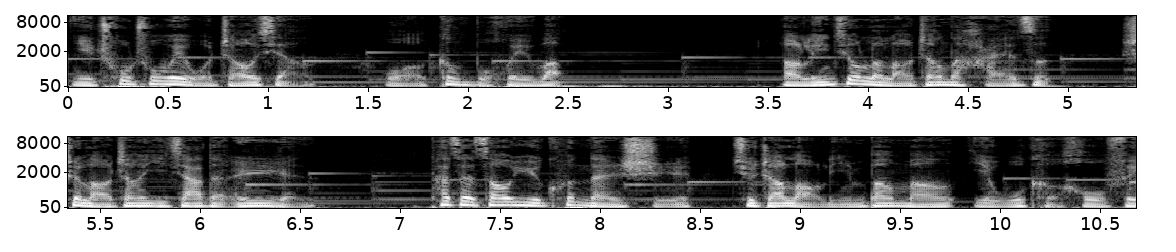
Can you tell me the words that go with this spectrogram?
你处处为我着想，我更不会忘。老林救了老张的孩子，是老张一家的恩人，他在遭遇困难时去找老林帮忙也无可厚非，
